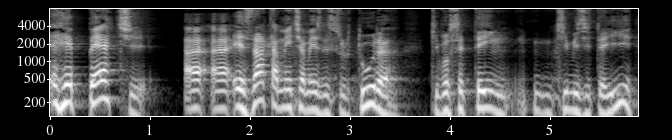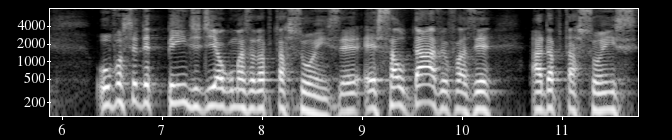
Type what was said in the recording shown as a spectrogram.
repete a, a, exatamente a mesma estrutura que você tem em times de TI, ou você depende de algumas adaptações? É, é saudável fazer adaptações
